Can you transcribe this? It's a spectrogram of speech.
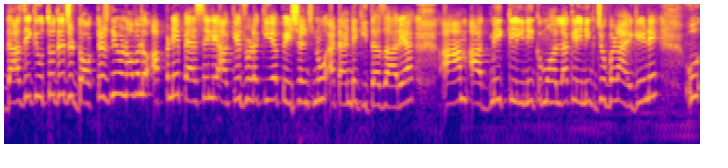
ਦੱਸਦੇ ਕਿ ਉੱਥੋਂ ਦੇ ਜੋ ਡਾਕਟਰਸ ਨੇ, ਉਹਨਾਂ ਵੱਲੋਂ ਆਪਣੇ ਪੈਸੇ ਲਿਆ ਕੇ ਜਿਹੜਾ ਕੀ ਹੈ ਪੇਸ਼ੈਂਟ ਨੂੰ ਅਟੈਂਡ ਕੀਤਾ ਜਾ ਰਿਹਾ ਆਮ ਆਦਮੀ ਕਲੀਨਿਕ ਮੁਹੱਲਾ ਕਲੀਨਿਕ ਜੋ ਬਣਾਏ ਗਏ ਨੇ। ਉਹ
